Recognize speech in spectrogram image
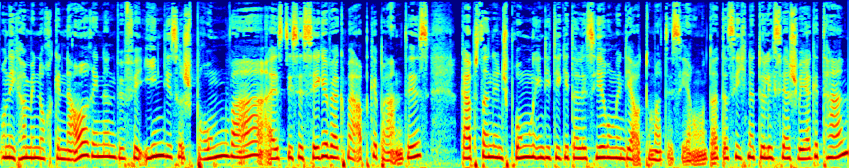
und ich kann mich noch genau erinnern, wie für ihn dieser Sprung war, als dieses Sägewerk mal abgebrannt ist, gab es dann den Sprung in die Digitalisierung, in die Automatisierung. Und da hat er sich natürlich sehr schwer getan.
